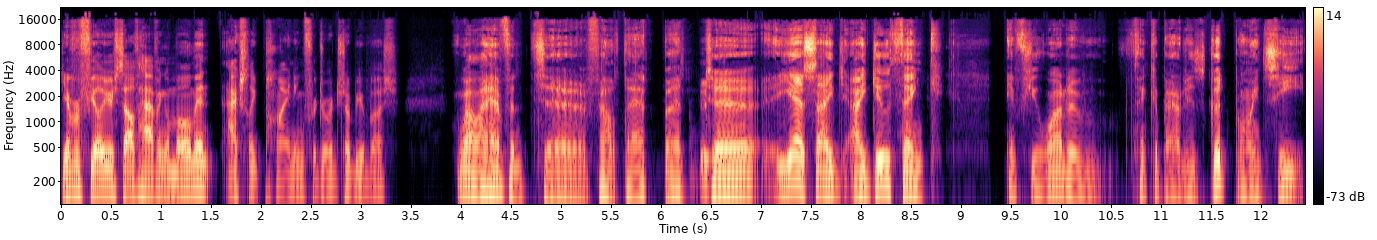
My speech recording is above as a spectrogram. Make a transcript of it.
you ever feel yourself having a moment actually pining for George W. Bush? Well, I haven't uh, felt that, but uh, yes, I I do think if you want to think about his good points, he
